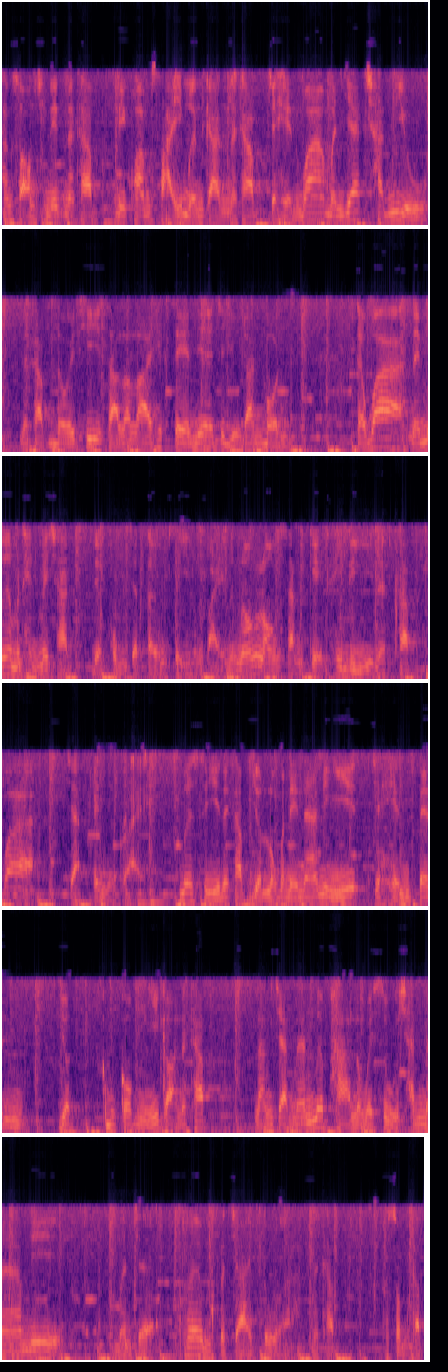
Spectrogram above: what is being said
ทั้งสองชนิดนะครับมีความใสเหมือนกันนะครับ จะเห็นว่ามันแยกชั้นอยู่นะครับ โดยที่สารละลายเฮกเซนเนี่ยจะอยู่ด้านบน แต่ว่าในเมื่อมันเห็นไม่ชัด เดี๋ยวผมจะเติมสีลงไป น้องๆ ลองสังเกตให้ดีนะครับว่าจะเป็นอย่างไร เมื่อสีนะครับหยดลงไปในน้ำอย่างนี้จะเห็นเป็น หยดกลมๆอย่างนี้ก่อนนะครับ หลังจากนั้นเมื่อผ่านลงไปสู่ชั้นน้ำนี่ มันจะเริ่มกระจายตัวนะครับ ผสมกับ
